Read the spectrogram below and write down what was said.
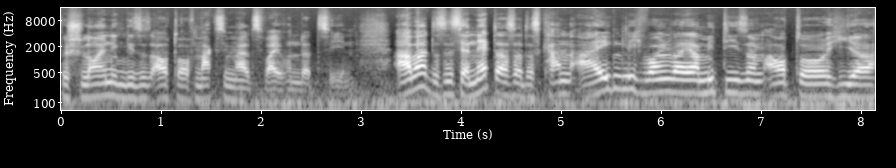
beschleunigen dieses Auto auf maximal 210. Aber das ist ja nett, dass er das kann. Eigentlich wollen wir ja mit diesem Auto hier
